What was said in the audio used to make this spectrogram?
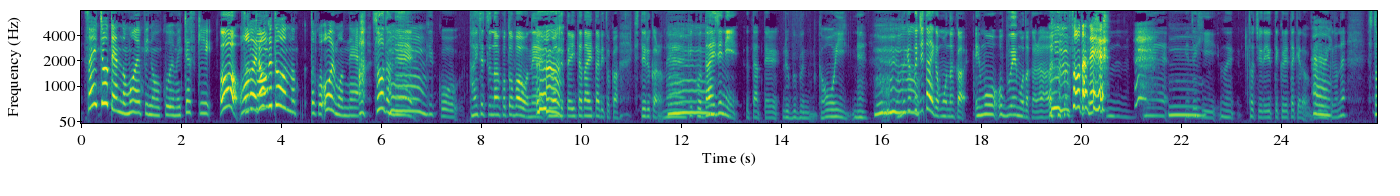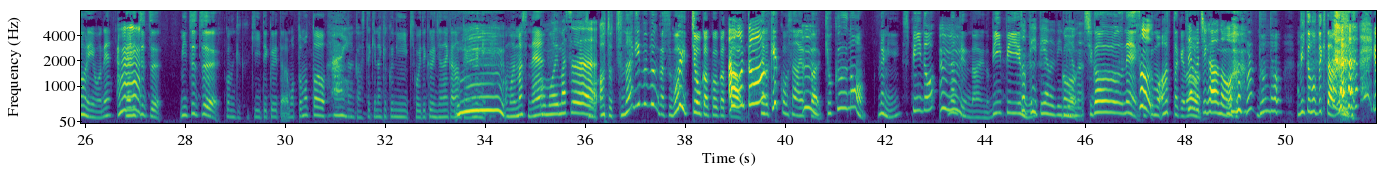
え。最頂点のモエピの声めっちゃ好き。おす本ごいロング当トーンのとこ多いもんね。あ、そうだねうん。結構大切な言葉をね、うん言わせていただいたりとかしてるからね。うん結構大事に歌ってる部分が多いね。うこん。の曲自体がもうなんか、エモオブエモだから。うん、そうだね。うんねうんぜひ、ね途中で言ってくれたけど、グループのね、ストーリーをね、うんやりつつ、見つつ、この曲聴いてくれたらもっともっと、はい。なんか素敵な曲に聞こえてくるんじゃないかなっていうふうに思いますね。思います。あ、あと、つなぎ部分がすごい超かっこよかった。本なんか結構さ、やっぱう曲の、何？スピード、うんうんなんていうんだ、ああいうの ?BPM? 当そう、BPM、が BPM。違うね、曲もあったけど。全部違うの。よかあれ？だんだん？ビート乗ってきた。この曲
